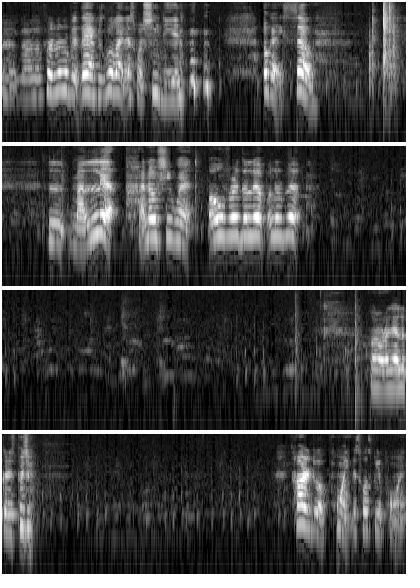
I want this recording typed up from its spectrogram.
There put a little bit there because look like that's what she did. okay, so my lip. I know she went over the lip a little bit. Hold on, I gotta look at this picture. It's hard to do a point. It's supposed to be a point.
